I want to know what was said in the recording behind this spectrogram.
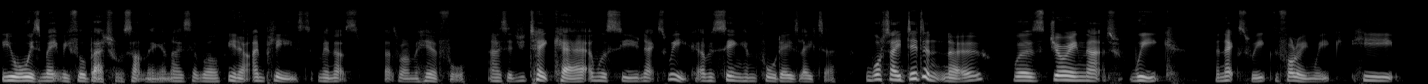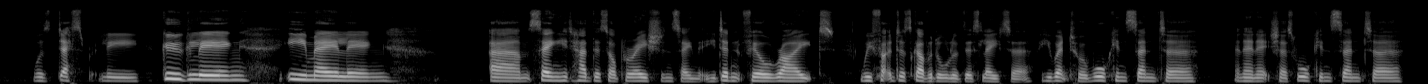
You always make me feel better, or something." And I said, "Well, you know, I'm pleased. I mean, that's that's what I'm here for." And I said, "You take care, and we'll see you next week." I was seeing him four days later. What I didn't know was during that week, the next week, the following week, he was desperately googling, emailing, um, saying he'd had this operation, saying that he didn't feel right. We f- discovered all of this later. He went to a walk in centre, an NHS walk in centre.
